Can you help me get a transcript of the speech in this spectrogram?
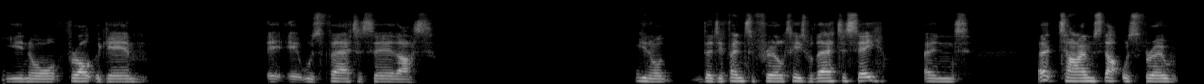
you know, throughout the game, it, it was fair to say that you know the defensive frailties were there to see, and at times that was through.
